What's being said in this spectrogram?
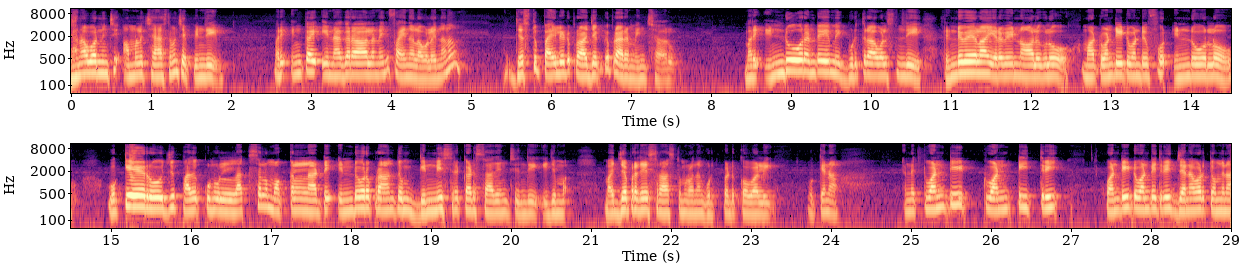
జనవరి నుంచి అమలు చేస్తామని చెప్పింది. మరి ఇంకా ఈ నగరాలు అనేది ఫైనల్ అవ్వలేదన్న జస్ట్ పైలట్ ప్రాజెక్టు ప్రారంభించారు. మరి ఇండోర్ అంటే మీకు గుర్తు రావాల్సింది రెండు వేల ఇరవై నాలుగులో మా ట్వంటీ ట్వంటీ ఫోర్ ఇండోర్లో ఒకే రోజు పదకొండు లక్షల మొక్కలు నాటి ఇండోర్ ప్రాంతం గిన్నీస్ రికార్డ్ సాధించింది. ఇది మధ్యప్రదేశ్ రాష్ట్రంలో గుర్తుపెట్టుకోవాలి. ఓకేనా? And twenty twenty three twenty twenty three జనవరి తొమ్మిదిన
